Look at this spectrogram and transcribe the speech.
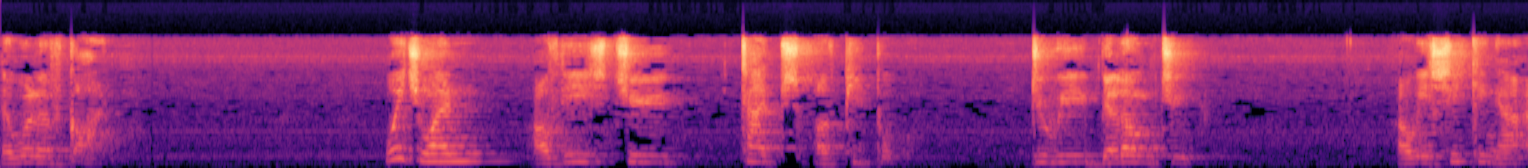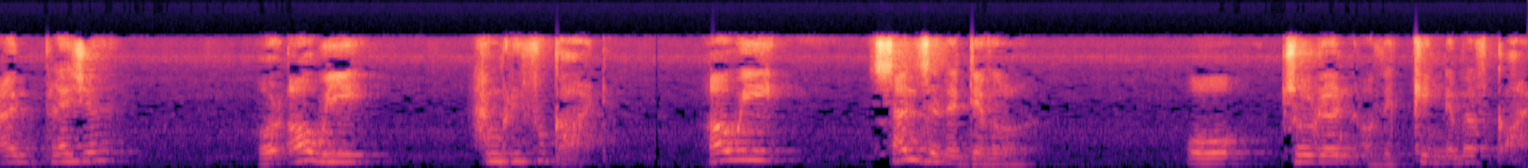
the will of God. Which one of these two types of people do we belong to? Are we seeking our own pleasure? Or are we hungry for God? Are we sons of the devil or children of the kingdom of God?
